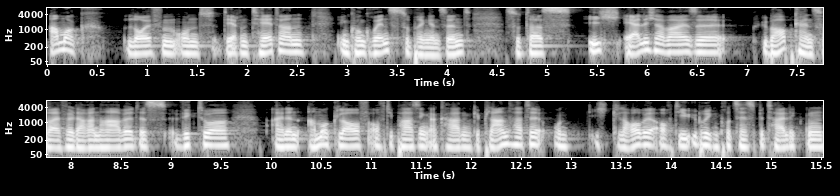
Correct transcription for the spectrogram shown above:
Amokläufen und deren Tätern in Konkurrenz zu bringen sind, so dass ich ehrlicherweise überhaupt keinen Zweifel daran habe, dass Viktor einen Amoklauf auf die Passing-Arkaden geplant hatte und ich glaube, auch die übrigen Prozessbeteiligten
